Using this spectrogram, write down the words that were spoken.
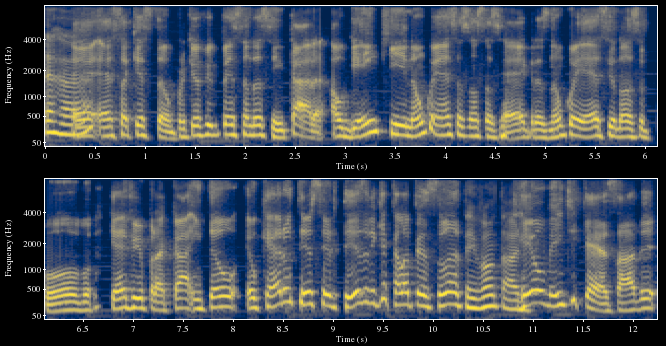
Aham. é, essa questão, porque eu fico pensando assim, cara, alguém que não conhece as nossas regras, não conhece o nosso povo, quer vir pra cá, então eu quero ter certeza de que aquela pessoa Tem vontade. realmente quer, sabe?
